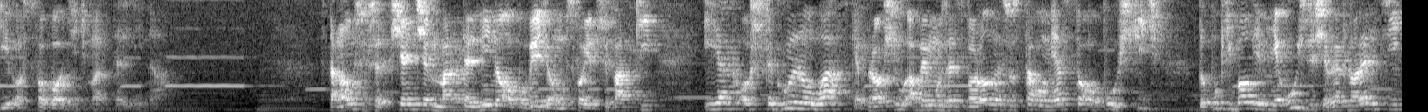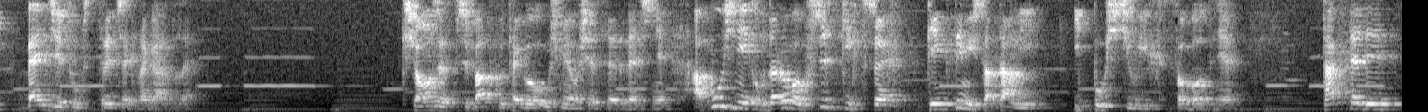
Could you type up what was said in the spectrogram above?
i oswobodzić Martellina. Stanąwszy przed księciem, Martellino opowiedział mu swoje przypadki i jak o szczególną łaskę prosił, aby mu zezwolone zostało miasto opuścić, dopóki bowiem nie ujrzy się we Florencji, będzie czuł stryczek na gardle. Książę z przypadku tego uśmiał się serdecznie, a później obdarował wszystkich trzech pięknymi szatami i puścił ich swobodnie. Tak tedy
